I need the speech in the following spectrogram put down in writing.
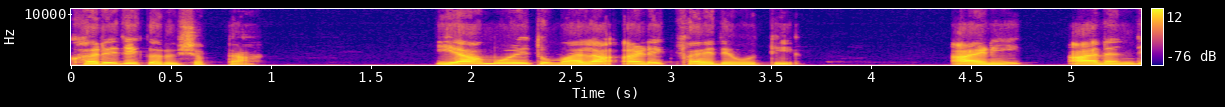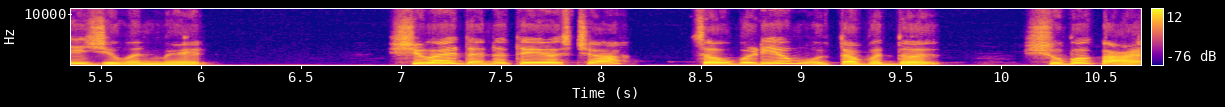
खरेदी करू शकता. यामुळे तुम्हाला अनेक फायदे होतील आणि आनंदी जीवन मिळेल. शिवाय धनतेरसच्या चौघडीय मुहूर्ताबद्दल शुभ काळ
